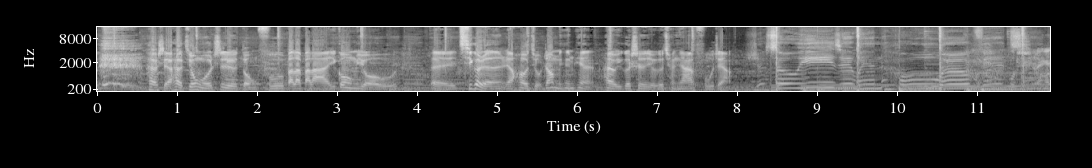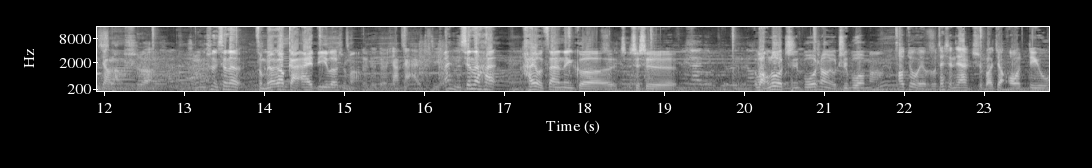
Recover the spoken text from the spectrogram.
还有谁？还有鸠摩智、董夫、巴拉巴拉，一共有呃七个人，然后九张明信片，还有一个是有个全家福这样。不是，应该叫老师了。是你现在怎么样？要改 ID 了是吗？对对对，要改 ID。哎，你现在还还有在那个就是网络直播上有直播吗？哦，对，我我在想那家直播叫 Audio，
